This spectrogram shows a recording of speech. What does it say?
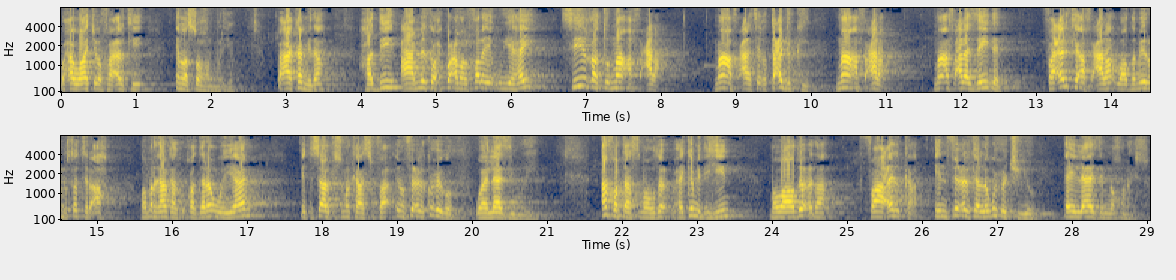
waxaa waajiba faacilkii in la soo hormariyo. Waxaa ka mid ah haddii caamilka wax ku camalfalaya uu yahay siiqatu maa afcala. Maa afcala siiqatu tacajubkii maa afcala. Maa afcala zaydan. Faacilkii afcala waa damiir mustatir ah oo marka halkaas ku qadaran weeyaan itisaalkiisu markaas inuu ficil ku xigo waa laazim weeye. afartaas mowdic waxay ka mid yihiin mawaadicda faacilka in ficilka lagu xujiyo ay laazim noqonayso.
